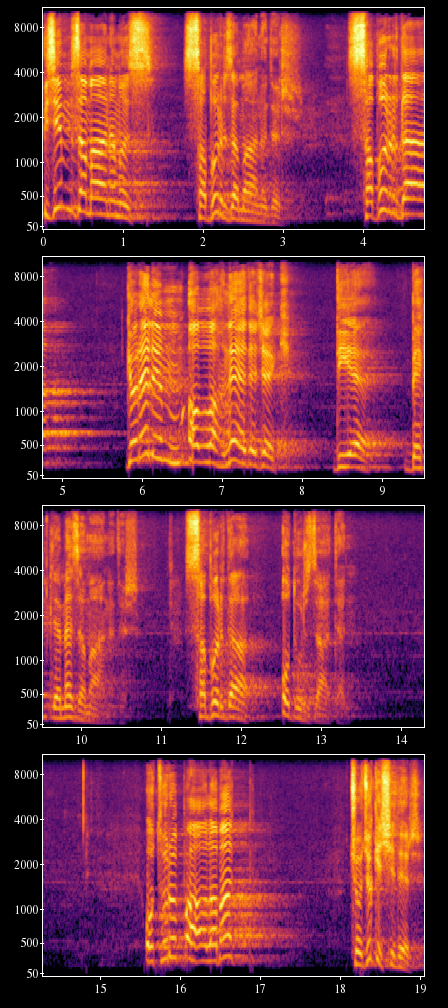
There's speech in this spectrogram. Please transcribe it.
Bizim zamanımız sabır zamanıdır. Sabır da görelim Allah ne edecek diye bekleme zamanıdır. Sabır da odur zaten. Oturup ağlamak çocuk işidir.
